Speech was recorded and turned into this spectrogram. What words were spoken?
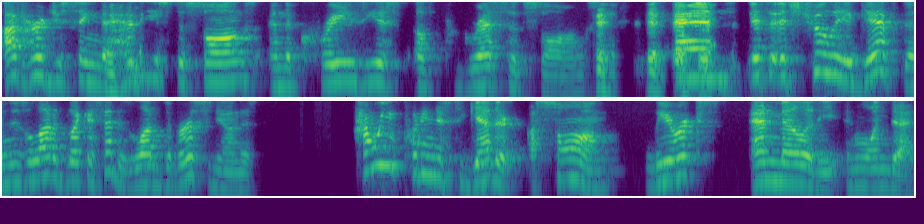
I've heard you sing the heaviest of songs and the craziest of progressive songs. and it's, it's truly a gift. And there's a lot of, like I said, there's a lot of diversity on this. How are you putting this together, a song, lyrics, and melody in one day?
